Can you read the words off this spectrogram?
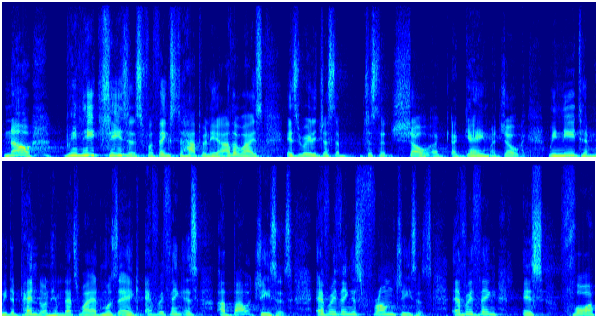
No, we need Jesus for things to happen here. Otherwise, it's really just a, just a show, a, a game, a joke. We need Him. We depend on Him. That's why at Mosaic, everything is about Jesus. Everything is from Jesus. Everything is for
